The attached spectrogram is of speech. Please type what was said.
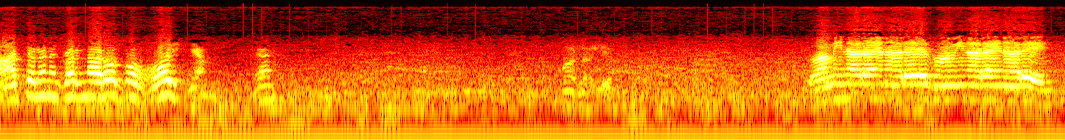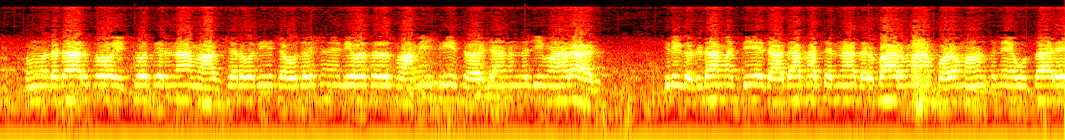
આચરણ કરનારો તો હોય કેમ? બોલો. સ્વામિનારાયણ હરે સ્વામિનારાયણ હરે. સંમત અઢારસો ઇઠોતેર ના માક્ષરવદી ચૌદશ ને દિવસ સ્વામી શ્રી સહજાનંદજી મહારાજ. શ્રી ગઢડા મધ્યે દાદા ખાતર ના દરબારમાં પરમહંસ ને ઉતારે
